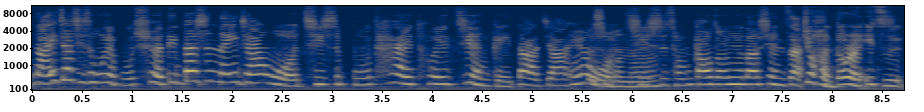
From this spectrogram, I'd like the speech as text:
哪一家其实我也不确定，但是那一家我其实不太推荐给大家，因为我其实从高中用到现在，就很多人一直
